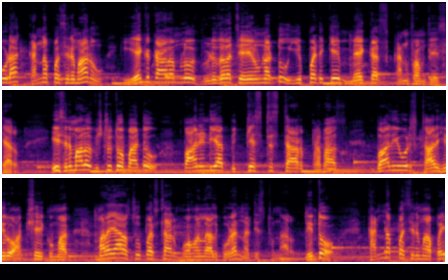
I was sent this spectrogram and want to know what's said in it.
కూడా కన్నప్ప సినిమాను ఏకకాలంలో విడుదల చేయనున్నట్టు ఇప్పటికే మేకర్స్ కన్ఫర్మ్ చేశారు. ఈ సినిమాలో విష్ణుతో పాటు pan India biggest star Prabhas Bollywood star hero Akshay Kumar మలయాళ సూపర్ స్టార్ మోహన్ లాల్ కూడా నటిస్తున్నారు. దీంతో కన్నప్ప సినిమాపై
